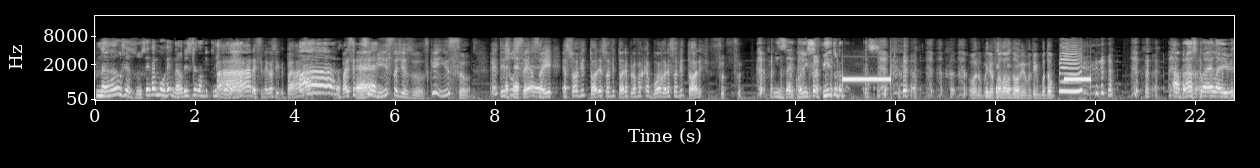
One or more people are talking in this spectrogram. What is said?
Não, Jesus, você vai morrer, não. Deixa esse negócio de Cristo para. Lá. esse negócio de. Para. Para, para ser é. pessimista, Jesus. Que isso? É, tem sucesso aí. É só vitória, é só vitória. A prova acabou, agora é só vitória. Misericórdia, o espírito da. Ô, oh, não podia falar o nome, eu vou ter que botar um pi. Abraço pra ela aí, viu?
